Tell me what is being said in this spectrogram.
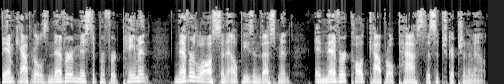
BAM Capital has never missed a preferred payment, never lost an LP's investment, and never called capital past the subscription amount.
